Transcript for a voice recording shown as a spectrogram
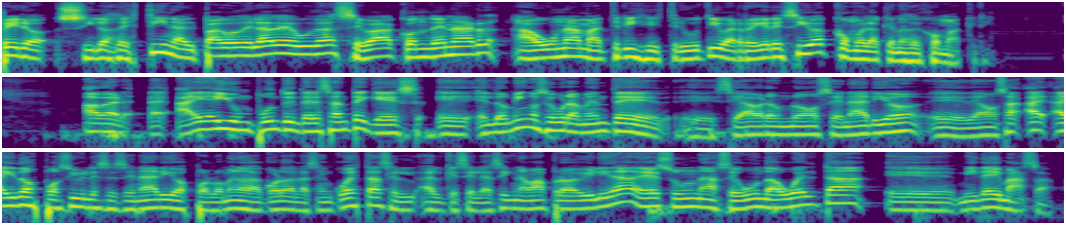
pero si los destina al pago de la deuda, se va a condenar a una matriz distributiva regresiva como la que nos dejó Macri. A ver, eh, ahí hay un punto interesante que es, eh, el domingo seguramente eh, se abra un nuevo escenario, eh, digamos, hay, hay dos posibles escenarios, por lo menos de acuerdo a las encuestas, el- al que se le asigna más probabilidad es una segunda vuelta, eh, Milei Massa.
